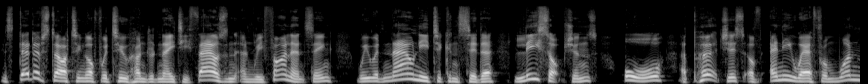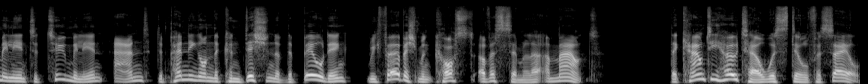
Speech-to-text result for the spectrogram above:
Instead of starting off with 280,000 and refinancing, we would now need to consider lease options or a purchase of anywhere from 1 million to 2 million and, depending on the condition of the building, refurbishment costs of a similar amount. The county hotel was still for sale,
